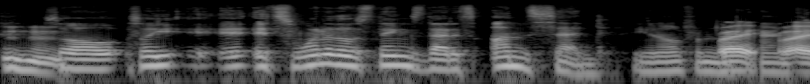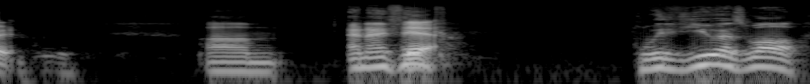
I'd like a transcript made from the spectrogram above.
Mhm. so so it's one of those things that it's unsaid you know from the Right, parents right. um and i think Yeah. with you as well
